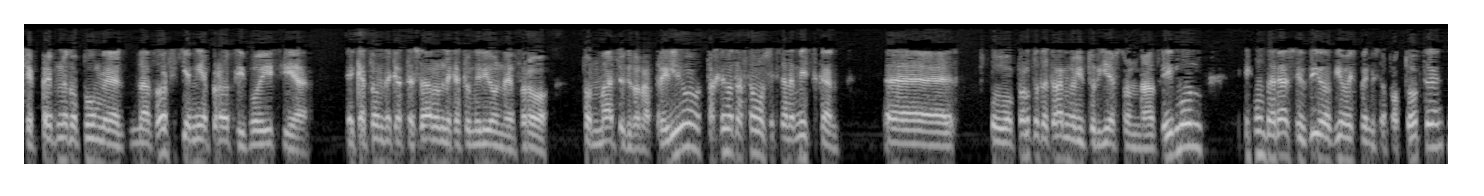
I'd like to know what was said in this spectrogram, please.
και πρέπει να το πούμε, να δόθηκε μια πρώτη βοήθεια 114 εκατομμυρίων ευρώ τον Μάρτιο και τον Απρίλιο. Τα χρήματα αυτά όμως εξανεμίστηκαν ε, στο πρώτο τετράμινο λειτουργίας των Δήμων. Έχουν περάσει δύο-δύο μήνε από τότε.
